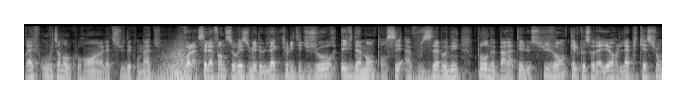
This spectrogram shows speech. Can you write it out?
Bref, on vous tiendra au courant euh, là-dessus dès qu'on a du nouveau. Voilà, c'est la fin de ce résumé de l'actualité du jour. Évidemment, pensez à vous abonner pour ne pas rater le suivant, quelle que soit d'ailleurs l'application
